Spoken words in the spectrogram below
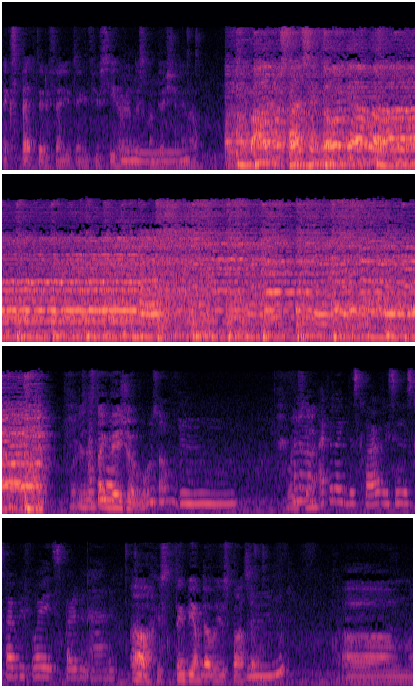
expected, if anything, if you see her in this mm. condition, you know this car. We've seen this car before. It's part of an ad. Oh, you think BMW sponsored? Mm -hmm. Um,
